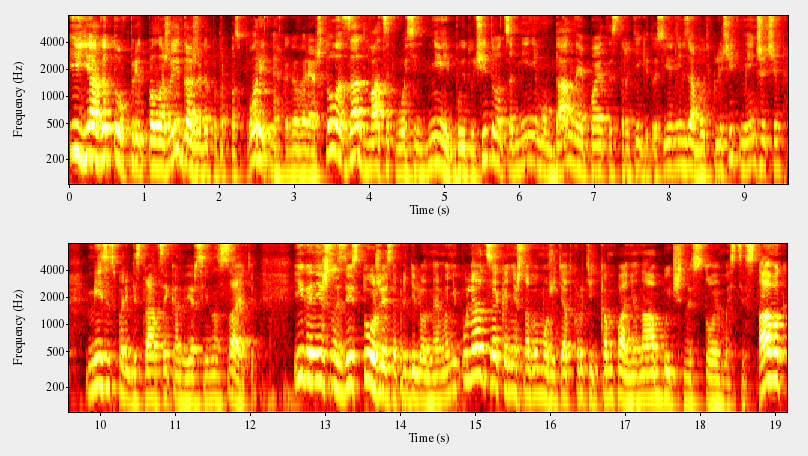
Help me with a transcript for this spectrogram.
И я готов предположить, даже готов так поспорить, мягко говоря, что за 28 дней будет учитываться минимум данные по этой стратегии. То есть ее нельзя будет включить меньше, чем месяц по регистрации конверсии на сайте. И, конечно, здесь тоже есть определенная манипуляция. Конечно, вы можете открутить компанию на обычной стоимости ставок,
